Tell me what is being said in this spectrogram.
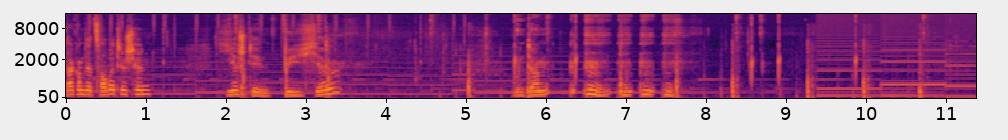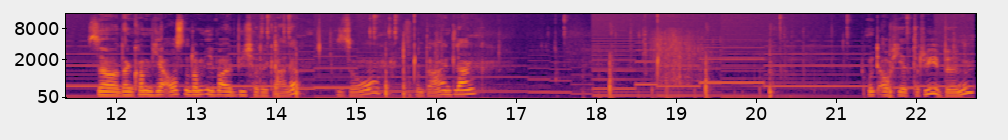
Da kommt der Zaubertisch hin. Hier stehen Bücher. Und dann... So, dann kommen hier außenrum überall Bücherregale. So, und da entlang. Und auch hier drüben.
